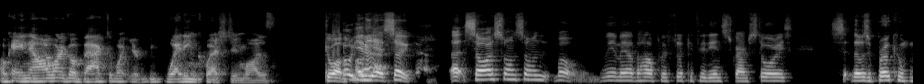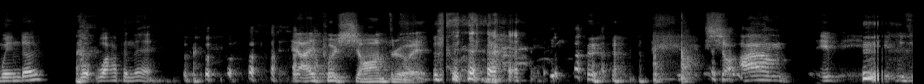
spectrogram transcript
Okay, now I want to go back to what your wedding question was. Go on. Oh, Oh, yeah. yeah. So, uh, so I saw on someone. Well, me and my other half were flicking through the Instagram stories. So there was a broken window. What what happened there? Yeah, I pushed Sean through it. Sha- um, it, it was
